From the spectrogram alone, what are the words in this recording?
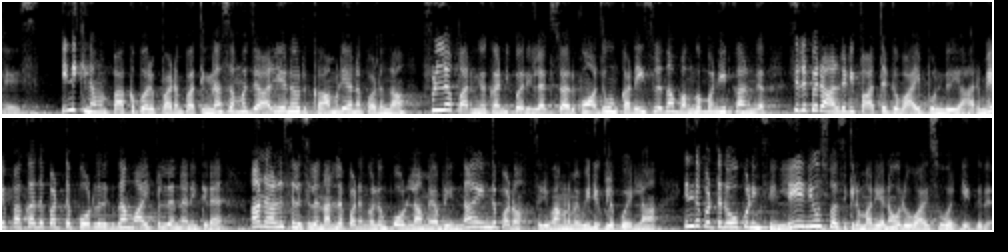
ஹேஸ் இன்னைக்கு நம்ம பார்க்க போகிற படம் பார்த்தீங்கன்னா செம்ம ஜாலியான ஒரு காமெடியான படம் தான் ஃபுல்லாக பாருங்கள் கண்டிப்பாக ரிலாக்ஸாக இருக்கும். அதுவும் கடைசியில் தான் பங்கம் பண்ணியிருக்காங்க. சில பேர் ஆல்ரெடி பார்த்துருக்க வாய்ப்பு உண்டு. யாருமே பார்க்காத படத்தை போடுறதுக்கு தான் வாய்ப்பு இல்லைன்னு நினைக்கிறேன். ஆனாலும் சில சில நல்ல படங்களும் போடலாமே அப்படின்னா இந்த படம். சரி வாங்க நம்ம வீடியோக்குள்ளே போயிடலாம். இந்த படத்தோட ஓப்பனிங் சீன்லேயே நியூஸ் வாசிக்கிற மாதிரியான ஒரு வாய்ஸ் ஓவர் கேட்குது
